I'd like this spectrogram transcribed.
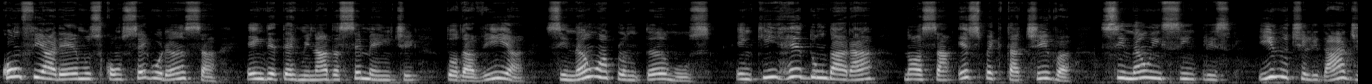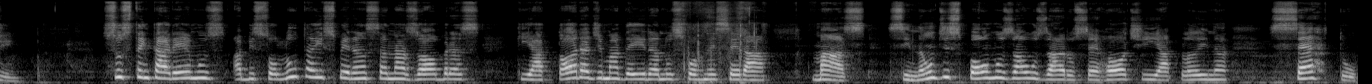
Confiaremos com segurança em determinada semente, todavia, se não a plantamos, em que redundará nossa expectativa se não em simples inutilidade? Sustentaremos absoluta esperança nas obras que a tora de madeira nos fornecerá, mas se não dispomos a usar o serrote e a plana, certo,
